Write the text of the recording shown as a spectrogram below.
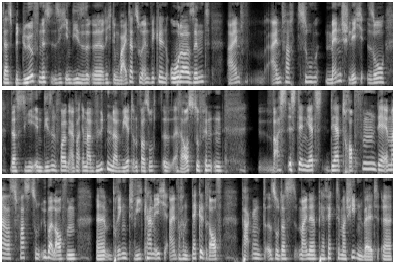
das Bedürfnis, sich in diese äh, Richtung weiterzuentwickeln oder sind ein, einfach zu menschlich, so dass sie in diesen Folgen einfach immer wütender wird und versucht äh, herauszufinden, was ist denn jetzt der Tropfen, der immer das Fass zum Überlaufen äh, bringt? Wie kann ich einfach einen Deckel drauf packen, so dass meine perfekte Maschinenwelt äh,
